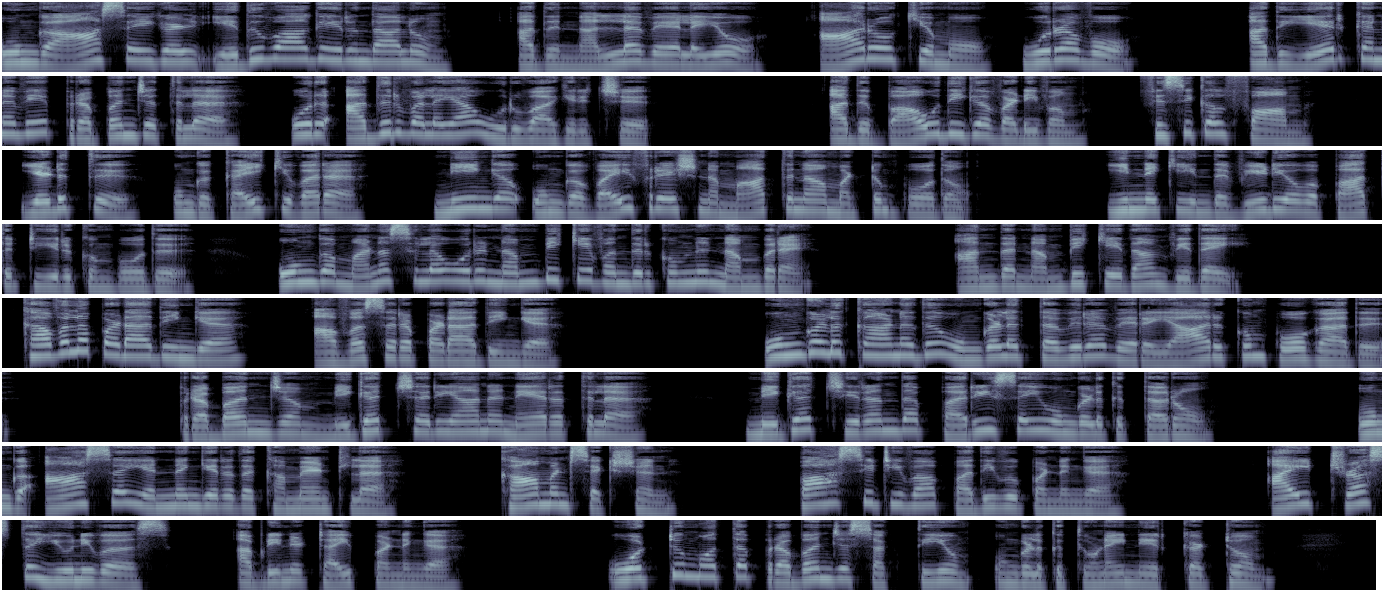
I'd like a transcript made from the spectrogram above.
உங்க ஆசைகள் எதுவாக இருந்தாலும் அது நல்ல வேலையோ ஆரோக்கியமோ உறவோ அது ஏற்கனவே பிரபஞ்சத்துல ஒரு அதிர்வலையா உருவாகிருச்சு. அது பௌதிக வடிவம் பிசிக்கல் ஃபார்ம் எடுத்து உங்க கைக்கு வர நீங்க உங்க வைப்ரேஷனை மாத்துனா மட்டும் போதும். இன்னைக்கு இந்த வீடியோவை பார்த்துட்டு இருக்கும்போது உங்க மனசுல ஒரு நம்பிக்கை வந்திருக்கும்னு நம்புறேன். அந்த நம்பிக்கை தான் விதை. கவலைப்படாதீங்க அவசரப்படாதீங்க. உங்களுக்கானது உங்களைத் தவிர வேற யாருக்கும் போகாது. பிரபஞ்சம் மிகச்சரியான நேரத்துல மிகச்சிறந்த பரிசை உங்களுக்கு தரும். உங்க ஆசை என்னங்கிறத கமெண்ட்ல காமெண்ட் செக்ஷன் பாசிட்டிவா பதிவு பண்ணுங்க. ஐ ட்ரஸ்ட் த யூனிவர்ஸ் அப்படின்னு டைப் பண்ணுங்க. ஒட்டுமொத்த பிரபஞ்ச சக்தியும் உங்களுக்கு துணை நிற்கட்டும்.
